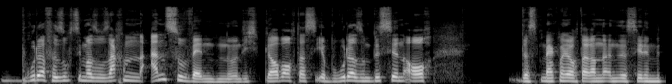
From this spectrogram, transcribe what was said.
Bruder versucht sie mal so Sachen anzuwenden. Und ich glaube auch, dass ihr Bruder so ein bisschen auch, das merkt man ja auch daran an der Szene mit,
